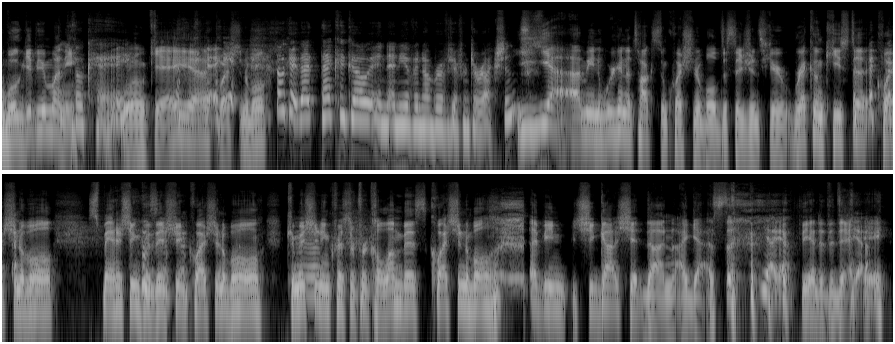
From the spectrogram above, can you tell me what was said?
We'll give you money. Okay. Okay. okay. questionable. Okay, that that could go in any of a number of different directions. Yeah, I mean, we're going to talk some questionable decisions here. Reconquista, questionable. Spanish Inquisition, questionable. Commissioning uh, Christopher Columbus, questionable. I mean, she got shit done, I guess. Yeah, yeah. At the end of the day. Yeah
